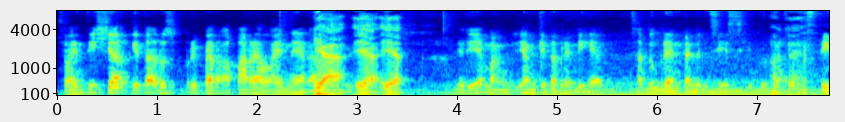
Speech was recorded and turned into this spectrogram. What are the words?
selain t-shirt kita harus prepare apparel lainnya kan ya gitu. ya ya. jadi emang yang kita branding ya satu brand tendencies gitu Nggak Oke. mesti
